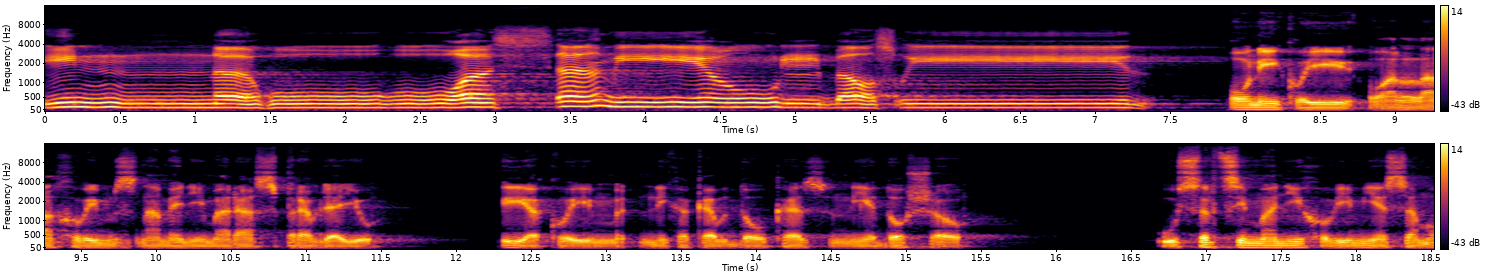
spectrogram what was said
إنه هو السميع البصير Oni koji o Allahovim znamenjima raspravljaju, iako im nikakav dokaz nije došao, u srcima njihovim je samo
